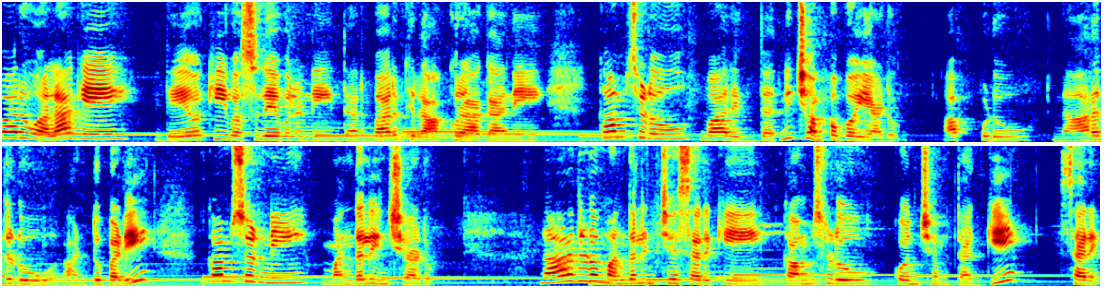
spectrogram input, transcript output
వారు అలాగే దేవకి వసుదేవులని దర్బారుకి రాకురాగానే కంసుడు వారిద్దరిని చంపబోయాడు. అప్పుడు నారదుడు అడ్డుపడి కంసుడిని మందలించాడు. నారదుడు మందలించేసరికి కంసుడు కొంచెం తగ్గి సరే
